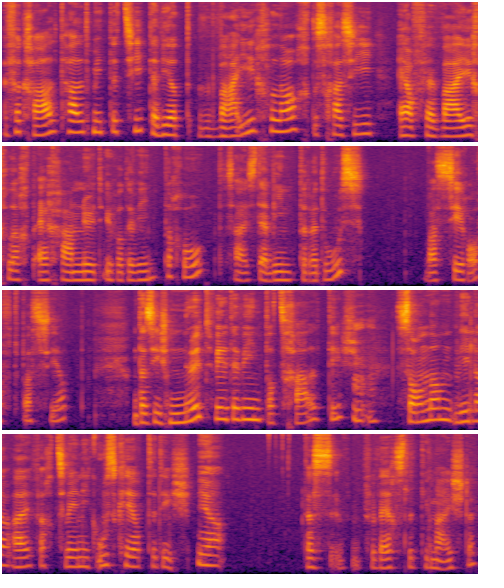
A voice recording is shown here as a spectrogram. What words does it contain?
er verkahlt halt mit der Zeit, er wird weichlich. Das kann sein, er verweichlicht, er kann nicht über den Winter kommen. Das heißt, er wintert aus, was sehr oft passiert. Und das ist nicht, weil der Winter zu kalt ist, Mhm. sondern weil er einfach zu wenig ausgehärtet ist. Ja. Das verwechselt die meisten.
